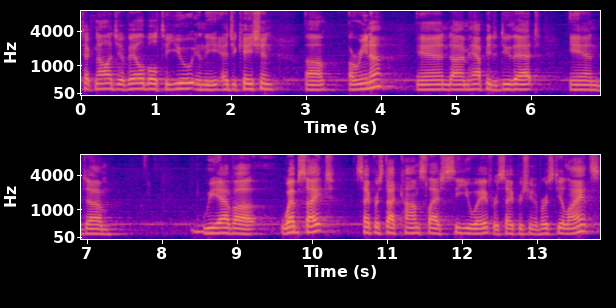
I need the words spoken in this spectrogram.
technology available to you in the education uh, arena, and I'm happy to do that. And um, we have a website, cypress.com slash CUA for Cypress University Alliance.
